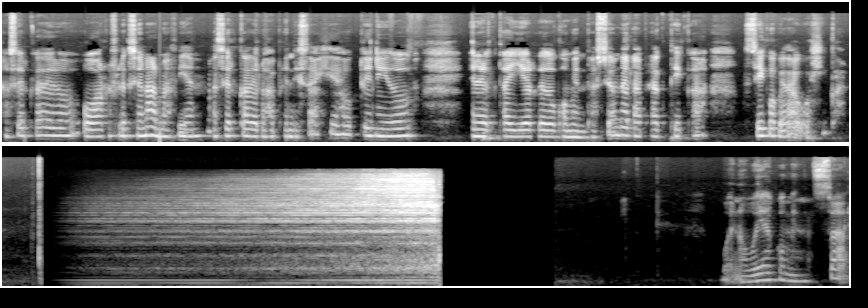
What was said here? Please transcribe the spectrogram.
acerca de o a reflexionar más bien acerca de los aprendizajes obtenidos en el taller de documentación de la práctica psicopedagógica. Bueno, voy a comenzar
